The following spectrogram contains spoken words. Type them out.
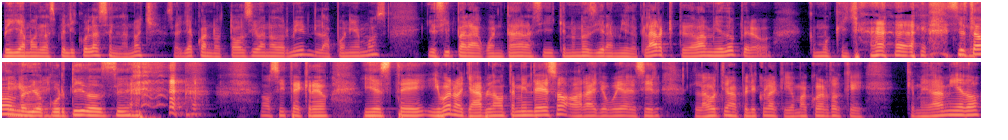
veíamos las películas en la noche. O sea, ya cuando todos iban a dormir, la poníamos, y así para aguantar, así que no nos diera miedo. Claro que te daba miedo, pero como que ya, sí estábamos mitiga, medio curtidos, sí. No, sí te creo. Y este, y bueno, ya hablando también de eso, ahora yo voy a decir la última película que yo me acuerdo que, que me da miedo,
